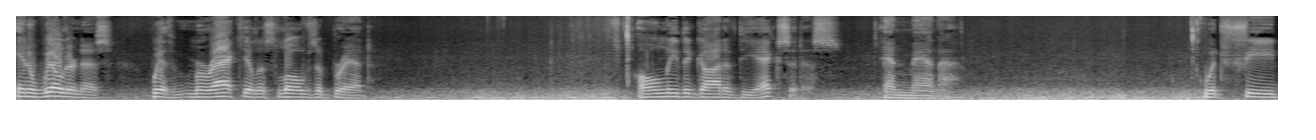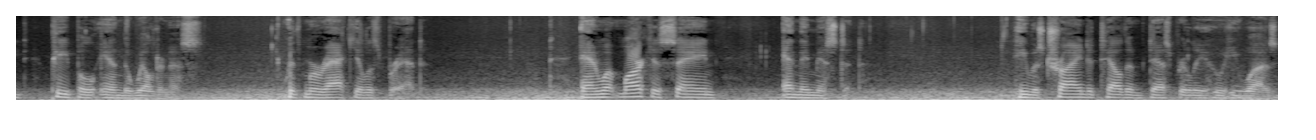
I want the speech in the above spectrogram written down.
in a wilderness with miraculous loaves of bread. Only the God of the Exodus and manna would feed people in the wilderness with miraculous bread. And what Mark is saying, and they missed it. He was trying to tell them desperately who he was.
